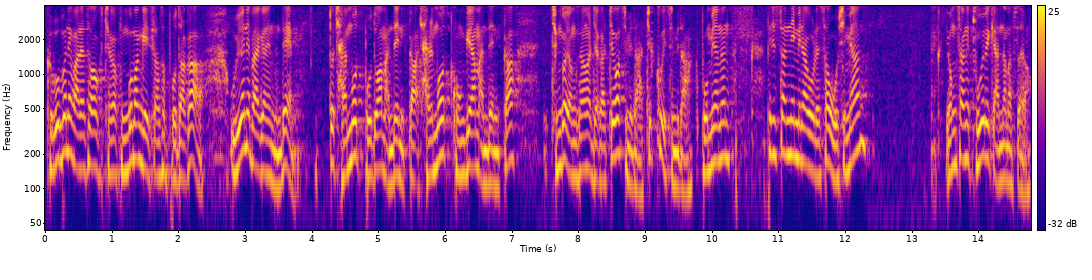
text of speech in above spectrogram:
그 부분에 관해서 제가 궁금한 게 있어서 보다가 우연히 발견했는데 또 잘못 보도하면 안 되니까 잘못 공개하면 안 되니까 증거 영상을 제가 찍었습니다. 찍고 있습니다. 보면은 피지사님이라고 그래서 오시면 영상이 두 개밖에 안 남았어요.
